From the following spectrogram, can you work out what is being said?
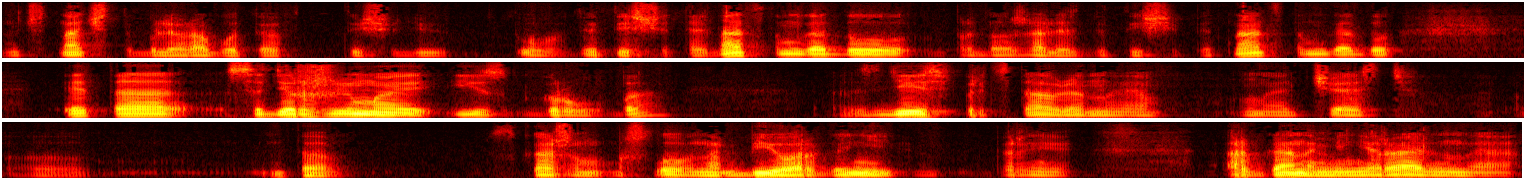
Значит, начаты были работы в 2013 году, продолжались в 2015 году. Это содержимое из гроба. Здесь представлены часть, э, это, скажем, условно, биооргани... вернее, органоминеральная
